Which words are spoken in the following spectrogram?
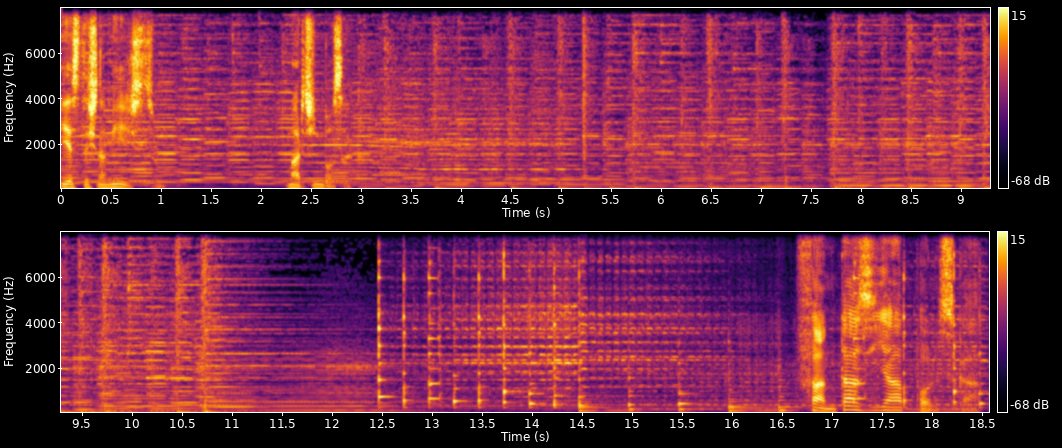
Jesteś na miejscu. Marcin Bosak. Fantazja Polska.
